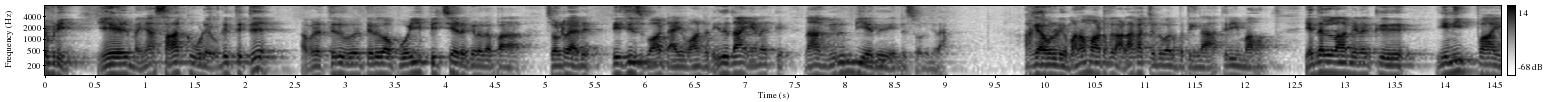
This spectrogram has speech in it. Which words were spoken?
எப்படி? ஏழ்மையாக சாக்கு உடைய உடுத்துட்டு அவரை திரு தெருவாக போய் பிச்சை எடுக்கிறத பா சொல்கிறாரு this is what I wanted இதுதான் எனக்கு நான் விரும்பியது என்று சொல்கிறார். ஆக அவருடைய மனமாற்றத்தில் அழகாக சொல்லுவார் பார்த்தீங்களா? தெரியுமா? எதெல்லாம் எனக்கு இனிப்பாய்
